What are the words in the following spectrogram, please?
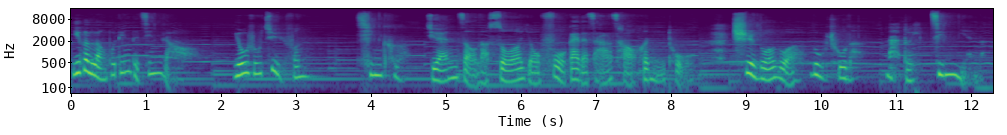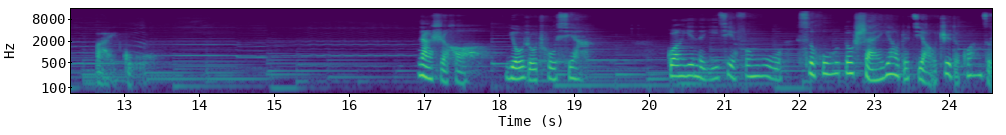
一个冷不丁的惊扰，犹如飓风，顷刻卷走了所有覆盖的杂草和泥土，赤裸裸露出了那堆经年的。白骨。那时候犹如初夏，光阴的一切风物似乎都闪耀着角质的光泽。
